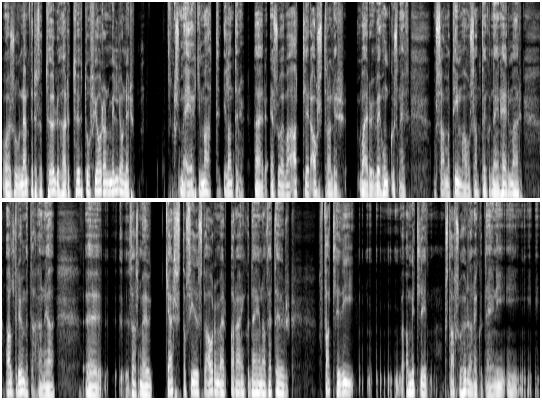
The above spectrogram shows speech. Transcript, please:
og þess að nefndir þessa tölu, það eru 24 miljónir sem eiga ekki mat í landinu. Það er eins og ef allir ástralir væru við hungusneið á sama tíma og samt einhvern veginn heyri maður aldrei um þetta. Þannig að uh, það sem hefur gerst á síðustu árum er bara einhvern veginn að þetta hefur fallið í á milli stafs og hörðan einhvern veginn í, í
